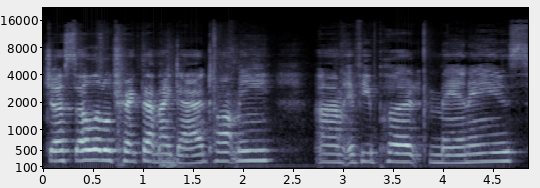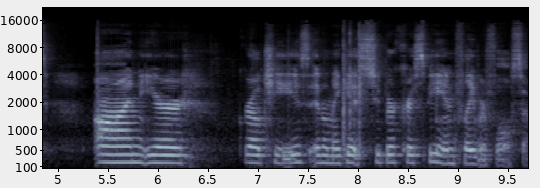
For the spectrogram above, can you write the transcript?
Just a little trick that my dad taught me. Um, if you put mayonnaise on your grilled cheese, it'll make it super crispy and flavorful. So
